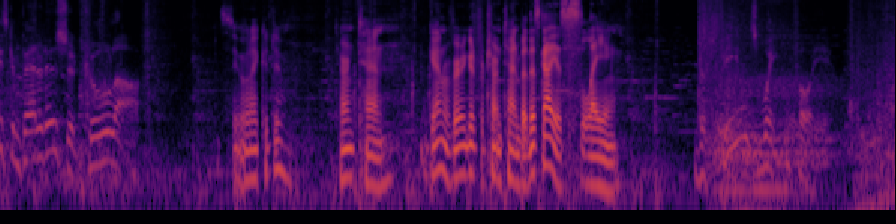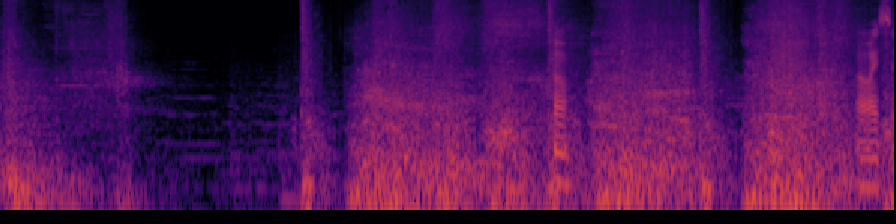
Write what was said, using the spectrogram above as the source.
These competitors should cool off. Let's see what I could do. Turn 10. Again, we're very good for turn 10, but this guy is slaying. The field's waiting for you. Oh. Oh, I see.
